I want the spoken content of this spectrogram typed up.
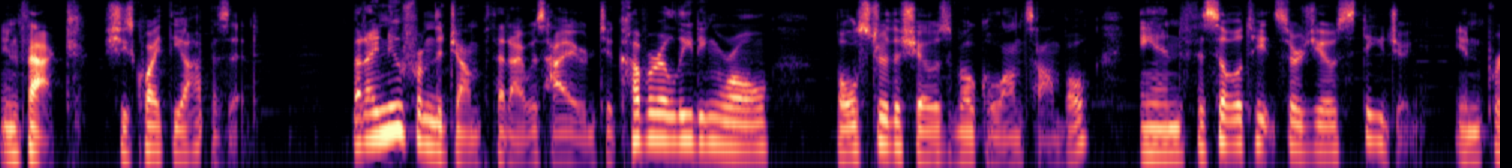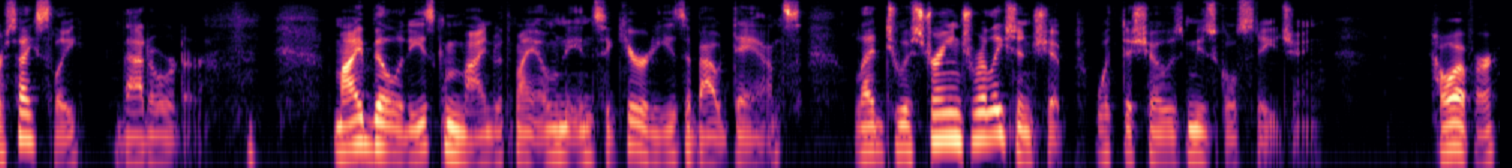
in fact, she's quite the opposite. But I knew from the jump that I was hired to cover a leading role, bolster the show's vocal ensemble, and facilitate Sergio's staging, in precisely that order. my abilities, combined with my own insecurities about dance, led to a strange relationship with the show's musical staging. However,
